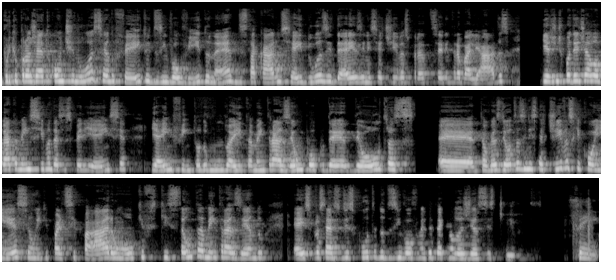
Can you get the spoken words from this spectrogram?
porque o projeto continua sendo feito e desenvolvido, né? Destacaram-se aí duas ideias, iniciativas para serem trabalhadas e a gente poder dialogar também em cima dessa experiência e aí, enfim, todo mundo aí também trazer um pouco de, de outras, é, talvez de outras iniciativas que conheçam e que participaram ou que, que estão também trazendo é, esse processo de escuta do desenvolvimento de tecnologia assistiva. Sim.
